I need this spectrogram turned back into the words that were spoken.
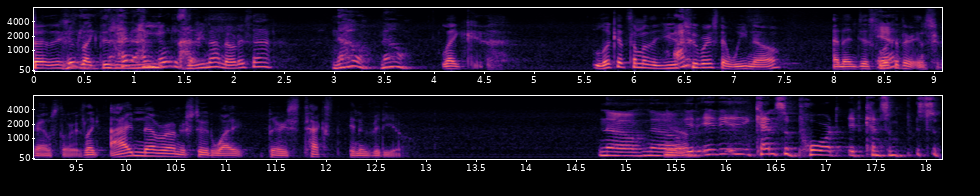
So this is like this. I haven't- I haven't noticed have you not noticed that? No, no. Like, look at some of the YouTubers that we know, and then just look Yeah. at their Instagram stories. Like, I never understood why there's text in a video. No, no. Yeah. It, it it can support. It can sup-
